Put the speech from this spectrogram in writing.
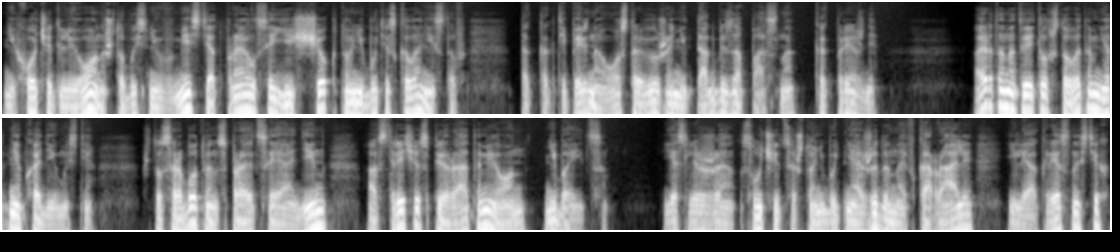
не хочет ли он, чтобы с ним вместе отправился еще кто-нибудь из колонистов, так как теперь на острове уже не так безопасно, как прежде. Айртон ответил, что в этом нет необходимости, что с работой он справится и один, а встречи с пиратами он не боится. Если же случится что-нибудь неожиданное в Корале или окрестностях,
